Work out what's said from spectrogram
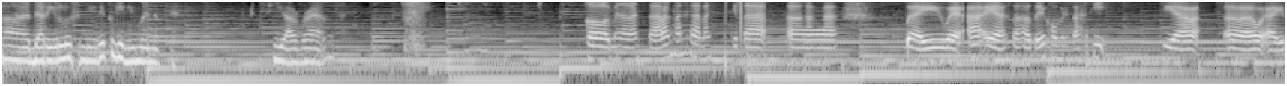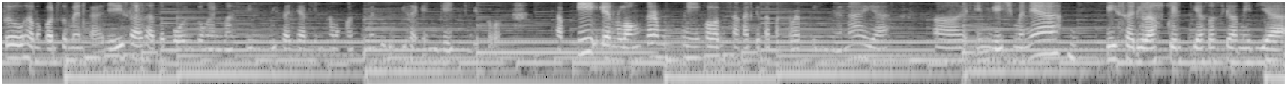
uh, dari lu sendiri tuh kayak gimana, ya? CRM. Kalau misalkan sekarang kan karena kita uh, by WA ya salah satunya komunikasi via uh, WA itu sama konsumen kan. Jadi salah satu keuntungan masih bisa chatting sama konsumen itu bisa engage gitu tapi in long term nih kalau misalkan kita pakai web gimana ya uh, engagementnya bisa dilakukan via sosial media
